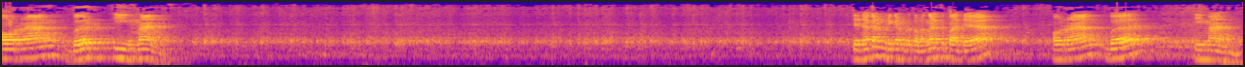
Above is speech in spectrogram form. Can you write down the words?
orang beriman. Dan akan memberikan pertolongan kepada orang beriman.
